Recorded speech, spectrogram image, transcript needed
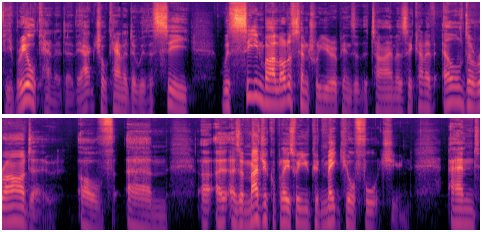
the real Canada, the actual Canada with a C, was seen by a lot of Central Europeans at the time as a kind of El Dorado of um, uh, as a magical place where you could make your fortune, and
